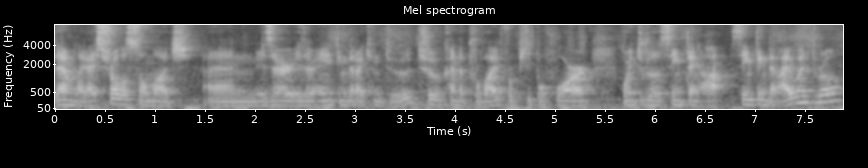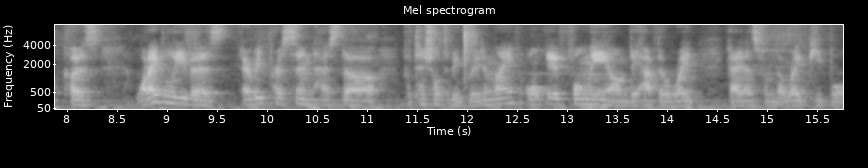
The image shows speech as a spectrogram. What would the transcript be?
damn like i struggle so much and is there is there anything that i can do to kind of provide for people who are going through the same thing uh, same thing that i went through because what i believe is every person has the potential to be great in life if only um, they have the right guidance from the right people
